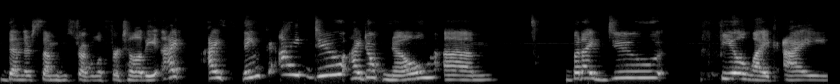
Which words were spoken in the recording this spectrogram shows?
then there's some who struggle with fertility i i think i do i don't know um, but i do feel like i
